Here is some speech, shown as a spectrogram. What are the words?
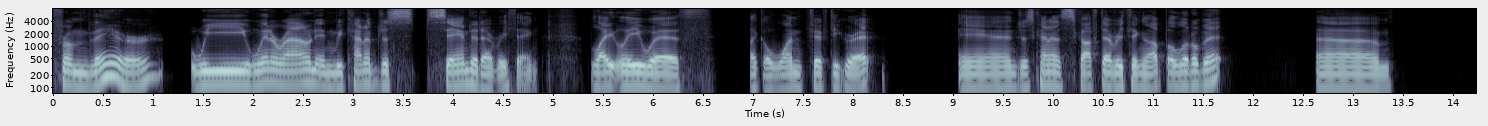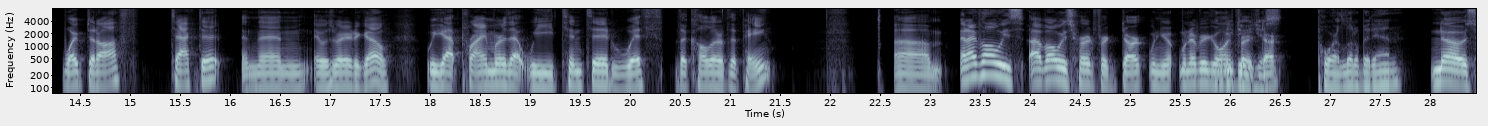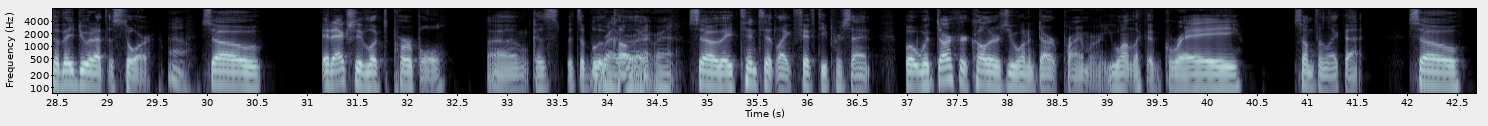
from there, we went around and we kind of just sanded everything lightly with like a 150 grit and just kind of scuffed everything up a little bit. Um, wiped it off, tacked it, and then it was ready to go. We got primer that we tinted with the color of the paint. Um, and I've always I've always heard for dark when you're whenever you're going you for do? dark. just pour a little bit in. No, so they do it at the store. Oh, So it actually looked purple because it's a blue right, color. Right, right. So they tint it like fifty percent. But with darker colors, you want a dark primer. You want like a gray, something like that. So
